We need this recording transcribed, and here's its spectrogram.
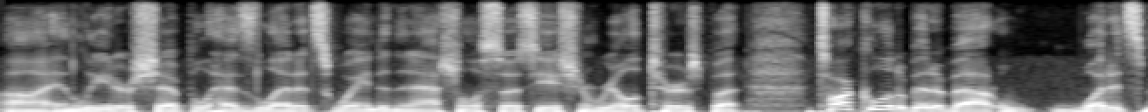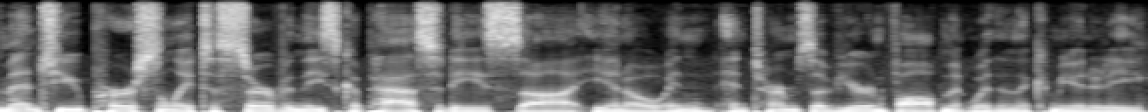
uh, and leadership has led its way into the National Association of Realtors. But talk a little bit about what it's meant to you personally to serve in these capacities. Uh, you know, in in terms of your involvement within the community,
